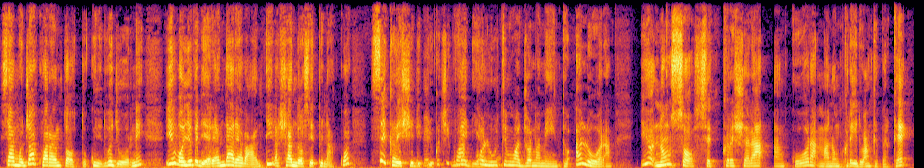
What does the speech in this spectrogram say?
siamo già a 48, quindi due giorni, io voglio vedere andare avanti, lasciandolo sempre in acqua, se cresce di più. Eccoci qua Vediamo. con l'ultimo aggiornamento. Allora, io non so se crescerà ancora, ma non credo, anche perché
